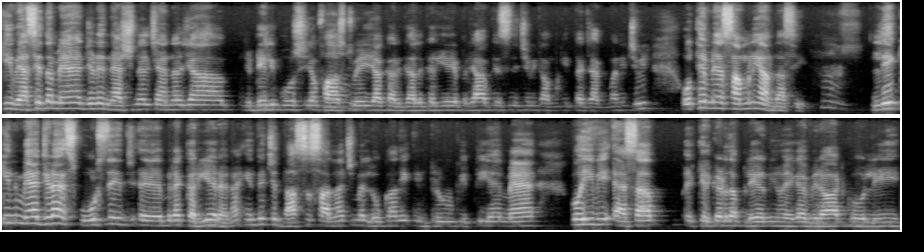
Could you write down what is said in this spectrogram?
ਕਿ ਵੈਸੇ ਤਾਂ ਮੈਂ ਜਿਹੜੇ ਨੈਸ਼ਨਲ ਚੈਨਲ ਜਾਂ ਡੇਲੀ ਪੋਸਟ ਜਾਂ ਫਾਸਟਵੇ ਜਾਂ ਕਰ ਗੱਲ ਕਰੀਏ ਪੰਜਾਬ ਕੇਸਰੀ ਚ ਵੀ ਕੰਮ ਕੀਤਾ ਜਗਬਾਨੀ ਚ ਵੀ ਉੱਥੇ ਮੈਂ ਸਾਹਮਣੇ ਆਂਦਾ ਸੀ। ਲੇਕਿਨ ਮੈਂ ਜਿਹੜਾ ਸਪੋਰਟਸ ਦੇ ਮੇਰਾ ਕੈਰੀਅਰ ਹੈ ਨਾ ਇਹਦੇ ਚ 10 ਸਾਲਾਂ ਚ ਮੈਂ ਲੋਕਾਂ ਦੀ ਇੰਟਰਵਿਊ ਕੀਤੀ ਹੈ। ਮੈਂ ਕੋਈ ਵੀ ਐਸਾ ਕ੍ਰਿਕਟ ਦਾ ਪਲੇਅਰ ਨਹੀਂ ਹੋਏਗਾ ਵਿਰਾਟ ਕੋਹਲੀ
